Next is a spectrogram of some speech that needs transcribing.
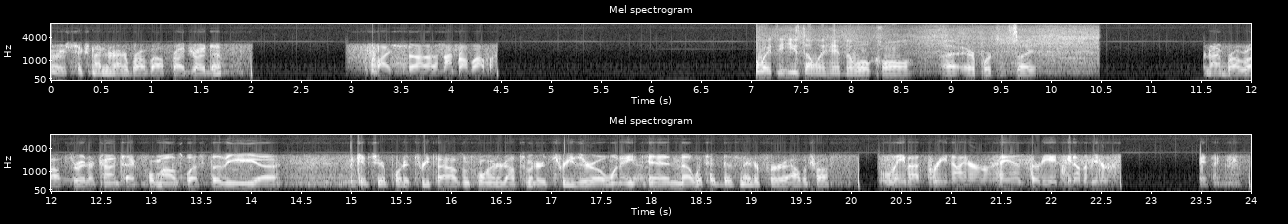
Or 699 Bravo Alpha, roger, I did. Flight uh, 9 Bravo Alpha. We'll wait till he's done with him, then we'll call uh, airports in sight. 9 Bravo Alpha, radar contact, 4 miles west of the... Uh, Poughkeepsie Airport at 3,400, altimeter 3018, and uh, what's that designator for Albatross? 1 Lima 39er and 3018 on the meter. Okay, thanks.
